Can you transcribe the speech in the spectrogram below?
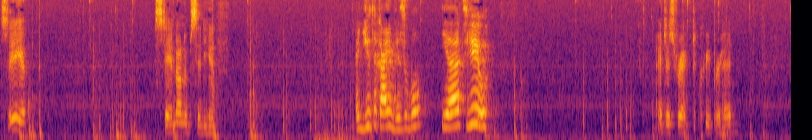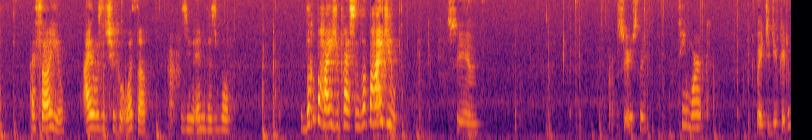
See ya. Stand on obsidian. Are you the guy invisible? Yeah, that's you. I just wrecked creeper head. I saw you. I wasn't sure who it was though. Ah. Cause you were invisible. Look behind you, Preston. Look behind you. See him. Oh, seriously? Teamwork. Wait, did you get him?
